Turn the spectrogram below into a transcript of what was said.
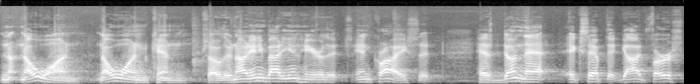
no, no one, no one can, so there's not anybody in here that's in Christ that has done that except that God first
